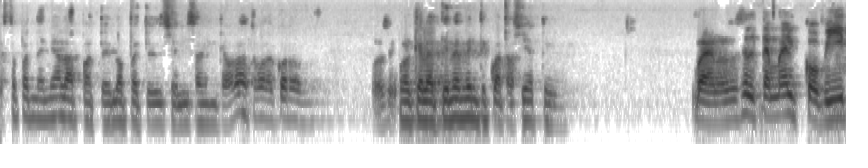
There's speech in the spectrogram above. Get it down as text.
esta pandemia la, lo potencializa bien cabrón, ¿estamos de acuerdo? Pues sí. Porque la tienes 24-7, güey. Bueno, ese es el tema del COVID.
